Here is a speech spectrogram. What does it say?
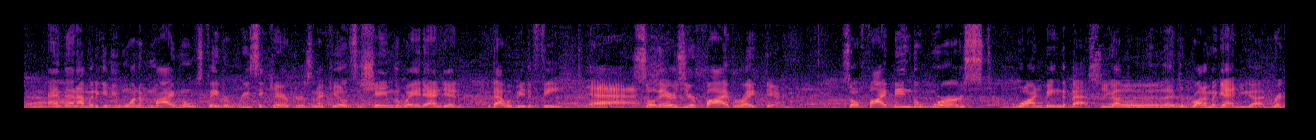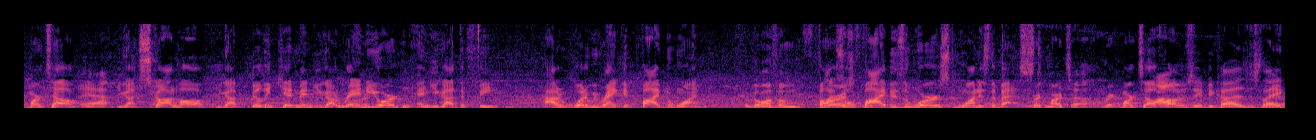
Yeah. And then I'm going to give you one of my most favorite recent characters, and I feel it's a shame the way it ended, but that would be the Fiend. Yeah. So there's your five right there. So five being the worst, one being the best. So you got the, the- run them again. You got Rick Martel. Yeah. You got Scott Hall. You got Billy Kidman. You got Randy Orton, and you got the Fiend. How? What are we ranking? Five to one. We're going from Five, so worst five is the worst. One is the best. Rick Martel. Rick Martel. Five. Obviously, because it's like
